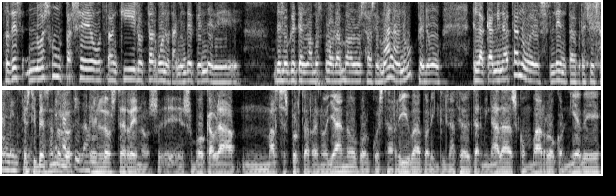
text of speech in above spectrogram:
Entonces no es un paseo tranquilo, tal. Bueno, también depende de, de lo que tengamos programado esa semana, ¿no? Pero la caminata no es lenta precisamente. Estoy pensando en los terrenos. Eh, supongo que habrá marchas por terreno llano, por cuesta arriba, por inclinaciones determinadas, con barro, con nieve.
